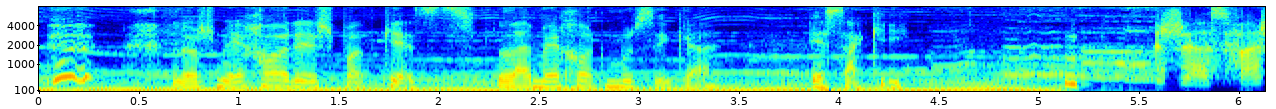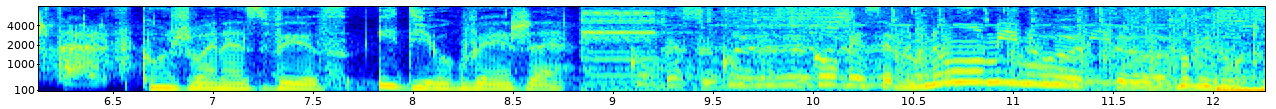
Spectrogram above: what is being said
Los mejores podcasts, la mejor música es aquí. Já se faz tarde com Joana Azevedo e Diogo Beja. Convença-me num minuto. Num minuto.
